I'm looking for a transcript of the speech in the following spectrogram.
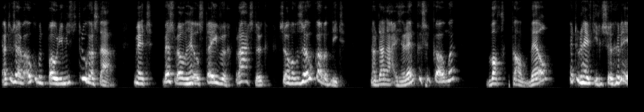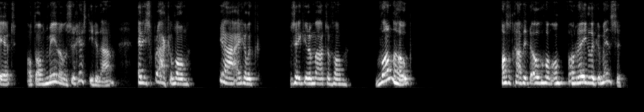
Ja, toen zijn we ook op het podium in Stroe gaan staan. Met best wel een heel stevig vraagstuk. Zo van, zo kan het niet. Nou, daarna is Remkes gekomen. Wat kan wel? En toen heeft hij gesuggereerd, althans meer dan een suggestie gedaan. Er is sprake van, ja, eigenlijk een zekere mate van wanhoop. Als het gaat in de ogen van, van redelijke mensen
